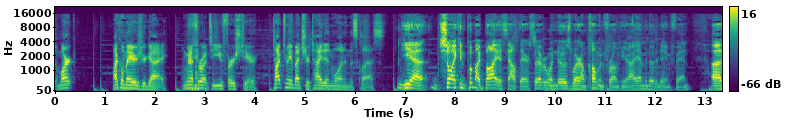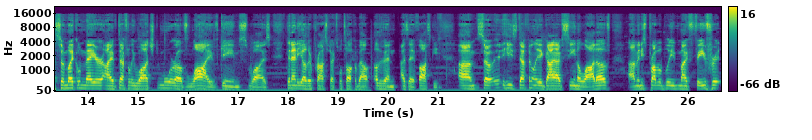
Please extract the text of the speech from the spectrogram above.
So, Mark, Michael Mayer's your guy. I'm going to throw it to you first here. Talk to me about your tight end one in this class. Yeah, so I can put my bias out there so everyone knows where I'm coming from here. I am a Notre Dame fan. Uh, so Michael Mayer, I've definitely watched more of live games wise than any other prospect we'll talk about other than Isaiah Foskey. Um, so he's definitely a guy I've seen a lot of. Um, and he's probably my favorite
